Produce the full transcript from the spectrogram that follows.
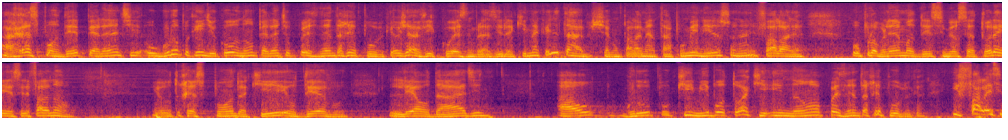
a responder perante o grupo que indicou ou não perante o presidente da República. Eu já vi coisas em Brasília aqui inacreditáveis. Chega um parlamentar para o ministro né, e fala, olha, o problema desse meu setor é esse. Ele fala, não, eu respondo aqui, eu devo lealdade ao grupo que me botou aqui e não ao presidente da República. E fala isso,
